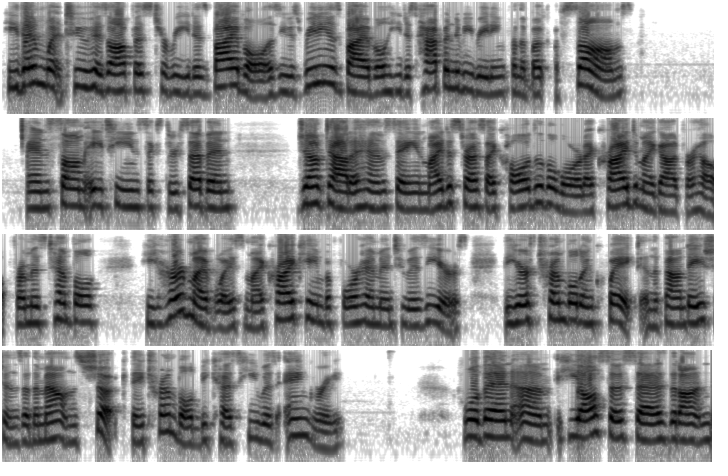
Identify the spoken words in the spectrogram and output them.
He then went to his office to read his Bible. As he was reading his Bible, he just happened to be reading from the book of Psalms and Psalm 18, 6 through 7 jumped out at him, saying, In my distress I called to the Lord. I cried to my God for help. From his temple he heard my voice. My cry came before him into his ears. The earth trembled and quaked, and the foundations of the mountains shook. They trembled because he was angry. Well, then um, he also says that on,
